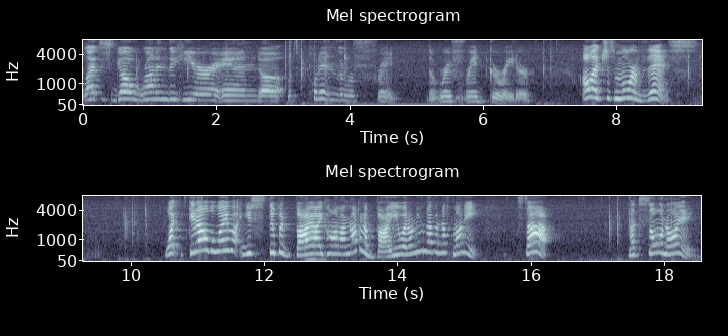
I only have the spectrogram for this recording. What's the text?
let's go run into here and uh, let's put it in the refrig the refrigerator. Oh, it's just more of this. What? Get out of the way, you stupid buy icon. I'm not going to buy you. I don't even have enough money. Stop. That's so annoying.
